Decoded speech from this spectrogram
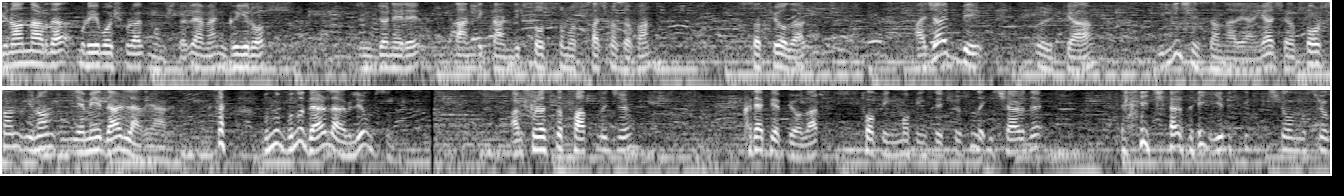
Yunanlar da burayı boş bırakmamış tabi. Hemen gyros. Bizim döneri dandik dandik soslu mos saçma sapan satıyorlar. Acayip bir ırk ya. İlginç insanlar yani gerçekten. Sorsan Yunan yemeği derler yani. bunu bunu derler biliyor musun? Abi şurası da tatlıcı. Krep yapıyorlar. Topping, mopping seçiyorsun da içeride içeride 7-8 kişi olması çok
